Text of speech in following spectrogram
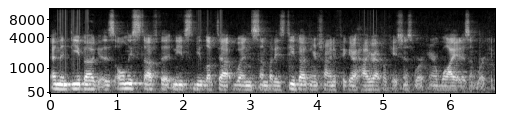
And then debug is only stuff that needs to be looked at when somebody's debugging or trying to figure out how your application is working or why it isn't working.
